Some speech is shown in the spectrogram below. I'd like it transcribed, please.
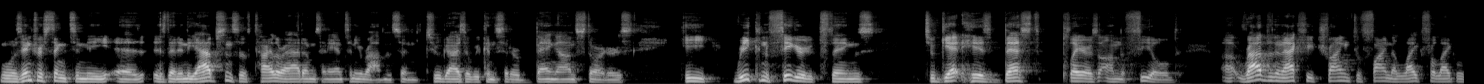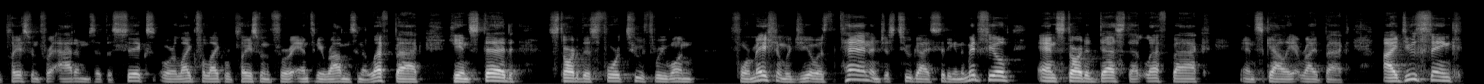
what was interesting to me is, is, that in the absence of Tyler Adams and Antonee Robinson, two guys that we consider bang on starters, he reconfigured things to get his best players on the field. Uh, rather than actually trying to find a like for like replacement for Adams at the six or a like for like replacement for Antonee Robinson at left back, he instead started this 4 2 3 1 formation with Gio as the 10 and just two guys sitting in the midfield and started Dest at left back and Scally at right back. I do think,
